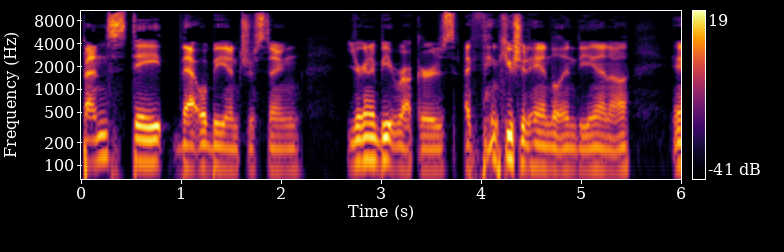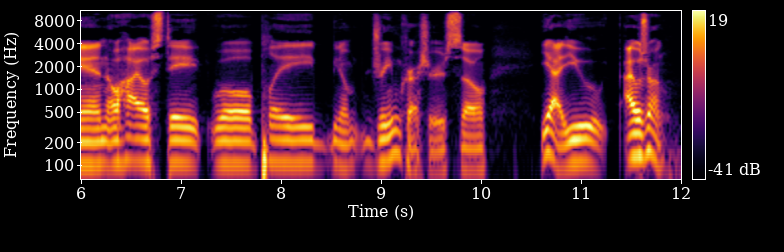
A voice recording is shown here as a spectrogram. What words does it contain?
Penn State, that will be interesting. You're going to beat Rutgers. I think you should handle Indiana, and Ohio State will play, you know, Dream Crushers. So, yeah, you. I was wrong.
